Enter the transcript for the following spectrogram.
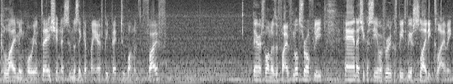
climbing orientation as soon as I get my airspeed back to 105. There's 105 knots roughly. And as you can see on my vertical speed, we are slightly climbing.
